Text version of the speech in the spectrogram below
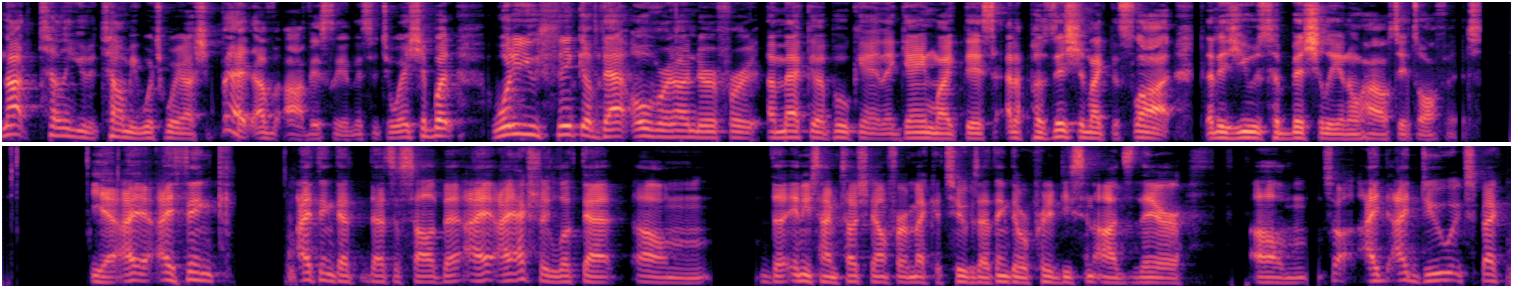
not telling you to tell me which way I should bet, obviously, in this situation, but what do you think of that over and under for Emeka Egbuka in a game like this at a position like the slot that is used habitually in Ohio State's offense? Yeah, I, I think I think that that's a solid bet. I, I actually looked at um, the anytime touchdown for Emeka too because I think there were pretty decent odds there. Um, so I, I do expect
